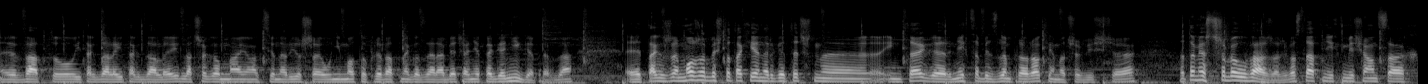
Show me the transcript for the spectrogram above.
e, VAT-u i tak dalej, i tak dalej. Dlaczego mają akcjonariusze Unimoto prywatnego zarabiać, a nie PGNiG, prawda? E, także może być to taki energetyczny integer, nie chcę być złym prorokiem oczywiście, natomiast trzeba uważać. W ostatnich miesiącach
